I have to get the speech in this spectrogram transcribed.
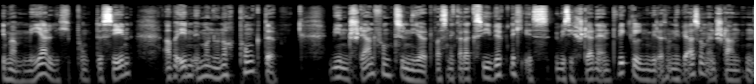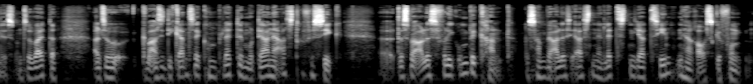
immer mehr Lichtpunkte sehen, aber eben immer nur noch Punkte wie ein Stern funktioniert, was eine Galaxie wirklich ist, wie sich Sterne entwickeln, wie das Universum entstanden ist und so weiter. Also quasi die ganze komplette moderne Astrophysik, äh, das war alles völlig unbekannt. Das haben wir alles erst in den letzten Jahrzehnten herausgefunden.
